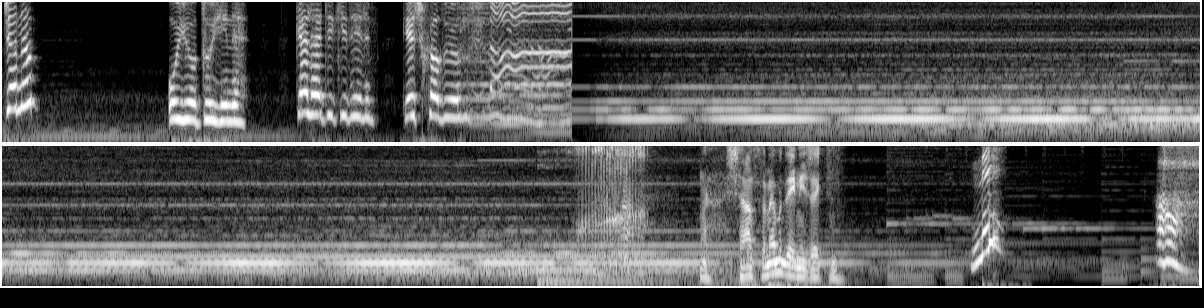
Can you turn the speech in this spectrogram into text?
Canım. Uyudu yine. Gel hadi gidelim. Geç kalıyoruz. Şansını mı deneyecektin? Ne? Ah,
